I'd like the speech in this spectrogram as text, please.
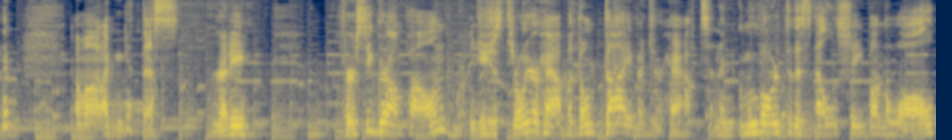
Come on, I can get this. Ready? First you ground pound, and you just throw your hat, but don't dive at your hat. And then move over to this L shape on the wall,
